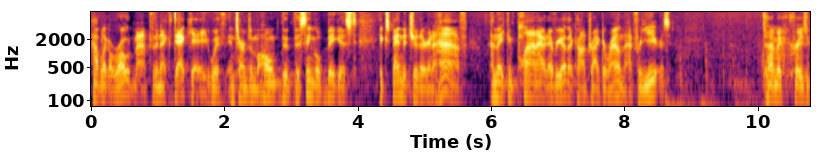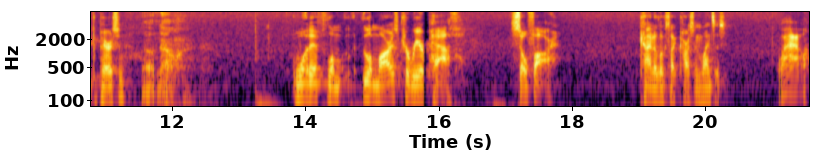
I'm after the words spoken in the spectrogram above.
have like a roadmap for the next decade with in terms of Mahomes, the, the single biggest expenditure they're going to have, and they can plan out every other contract around that for years. Can I make a crazy comparison? Oh no. What if Lamar's career path so far kind of looks like Carson Wentz's? Wow.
